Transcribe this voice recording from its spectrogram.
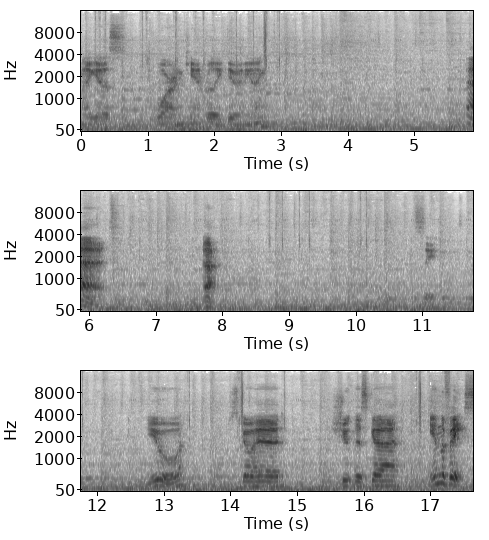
I guess Warren can't really do anything. That. Ah. Let's see. You just go ahead, shoot this guy in the face.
